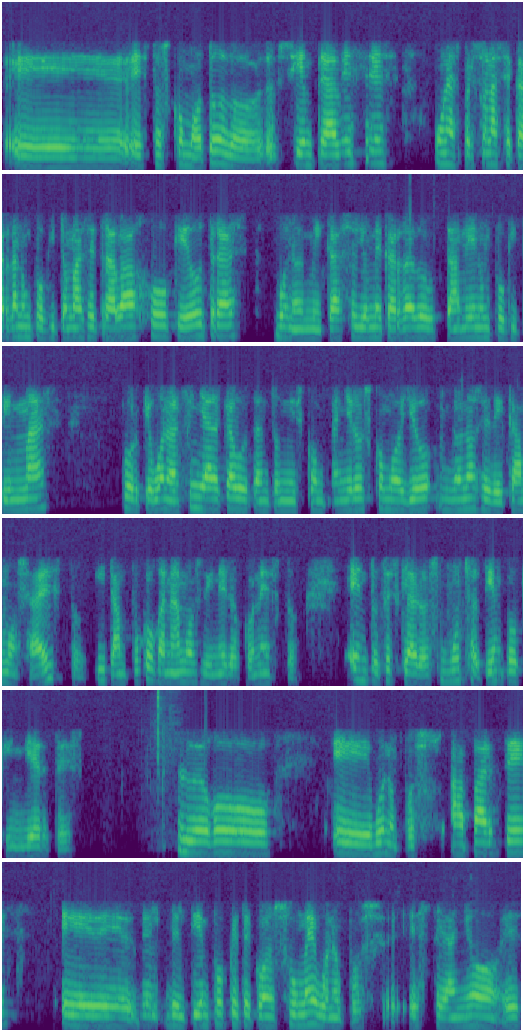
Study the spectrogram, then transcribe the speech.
eh, esto es como todo. Siempre a veces unas personas se cargan un poquito más de trabajo que otras. Bueno, en mi caso yo me he cargado también un poquitín más porque, bueno, al fin y al cabo, tanto mis compañeros como yo no nos dedicamos a esto y tampoco ganamos dinero con esto. Entonces, claro, es mucho tiempo que inviertes. Luego, eh, bueno, pues aparte eh, del, tiempo que te consume, bueno, pues este año es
